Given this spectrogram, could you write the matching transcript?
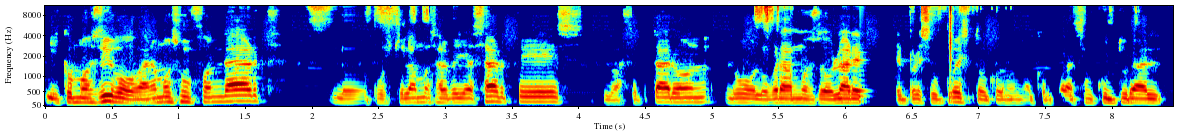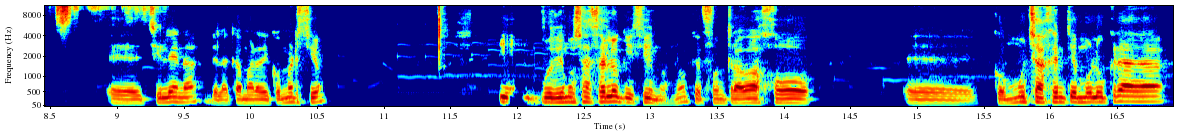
Y como os digo, ganamos un Fondart, lo postulamos al Bellas Artes, lo aceptaron, luego logramos doblar el presupuesto con una corporación cultural eh, chilena de la Cámara de Comercio y pudimos hacer lo que hicimos, ¿no? que fue un trabajo eh, con mucha gente involucrada,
